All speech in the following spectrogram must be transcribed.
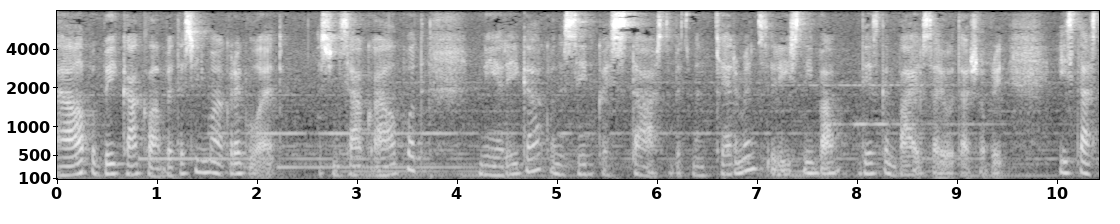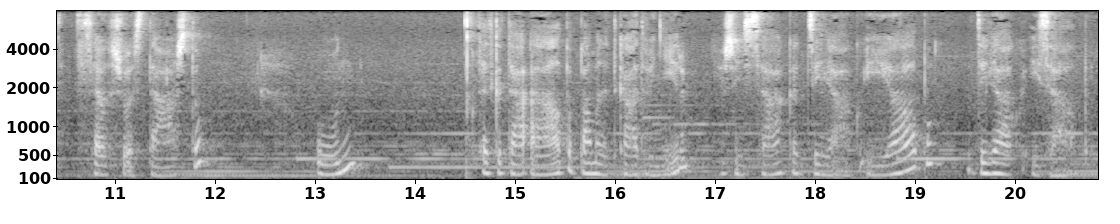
elpa bija kaklā, bet es viņu māku regulēt. Es viņu sāku elpot mierīgāk, un es zinu, ka es stāstu, bet man ķermenis ir īstenībā diezgan bailes sajūtā šobrīd izstāstīt sev šo stāstu. Un tad, kad tā elpa pamanat, kāda viņa ir, jūs viņu sākat dziļāku ieelpu, dziļāku izelpu.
